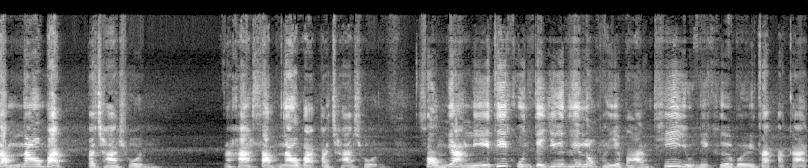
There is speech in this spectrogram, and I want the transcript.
สำเนาบัตรประชาชนนะคะสำเนาบัตรประชาชนสองอย่างนี้ที่คุณจะยื่นให้โรงพยาบาลที่อยู่ในเครือบริษัทประกัน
